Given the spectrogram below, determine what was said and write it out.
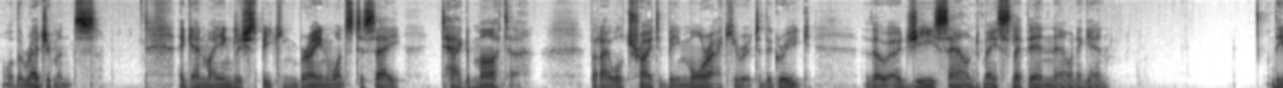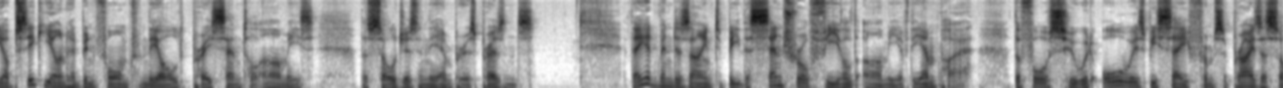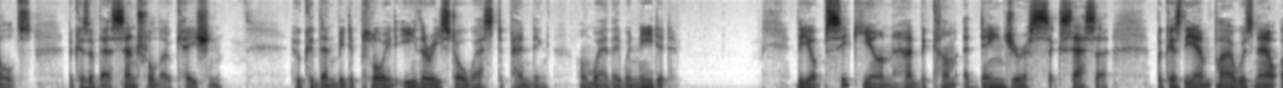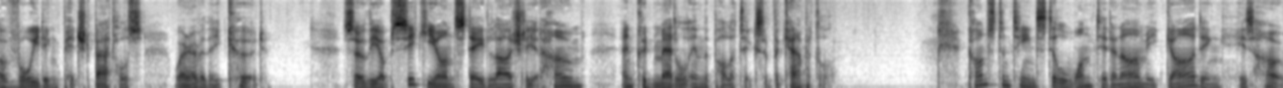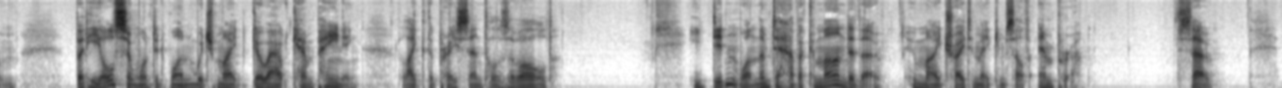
or the regiments. Again, my English speaking brain wants to say Tagmata, but I will try to be more accurate to the Greek though a G sound may slip in now and again. The Opsikion had been formed from the old praesental armies, the soldiers in the emperor's presence. They had been designed to be the central field army of the empire, the force who would always be safe from surprise assaults because of their central location, who could then be deployed either east or west depending on where they were needed the Opsikion had become a dangerous successor because the empire was now avoiding pitched battles wherever they could. So the Opsikion stayed largely at home and could meddle in the politics of the capital. Constantine still wanted an army guarding his home, but he also wanted one which might go out campaigning, like the praesentals of old. He didn't want them to have a commander, though, who might try to make himself emperor. So,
